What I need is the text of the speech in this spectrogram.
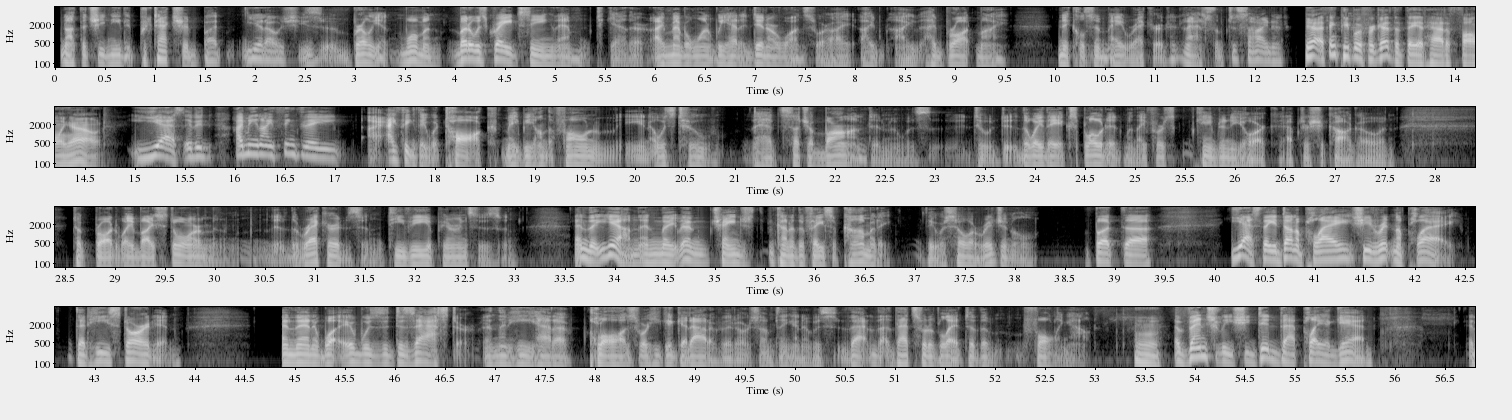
not that she needed protection, but you know she's a brilliant woman. But it was great seeing them together. I remember one we had a dinner once where I I, I had brought my Nichols and May record and asked them to sign it. Yeah, I think people forget that they had had a falling out. Yes, it. Had, I mean, I think they. I, I think they would talk maybe on the phone. You know, it was too. They had such a bond, and it was to the way they exploded when they first came to New York after Chicago and took Broadway by storm, and the, the records and TV appearances, and and the yeah, and they and changed kind of the face of comedy. They were so original, but uh, yes, they had done a play. She'd written a play that he starred in. And then it was, it was a disaster. And then he had a clause where he could get out of it or something. And it was that that, that sort of led to the falling out. Eventually she did that play again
